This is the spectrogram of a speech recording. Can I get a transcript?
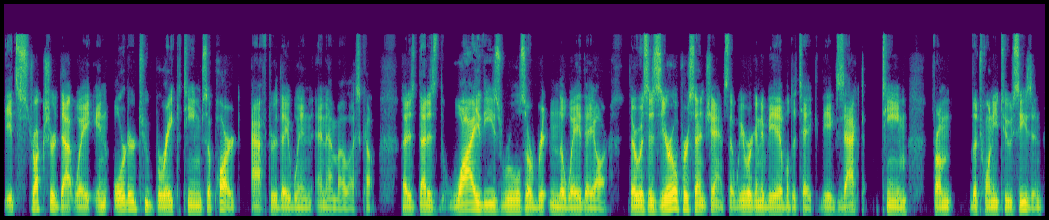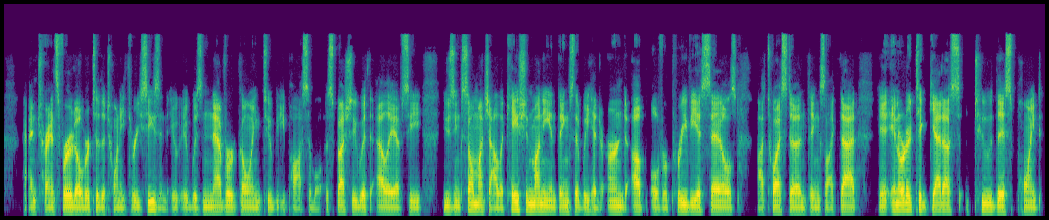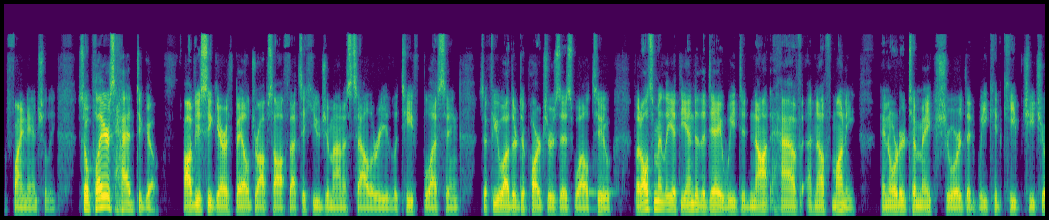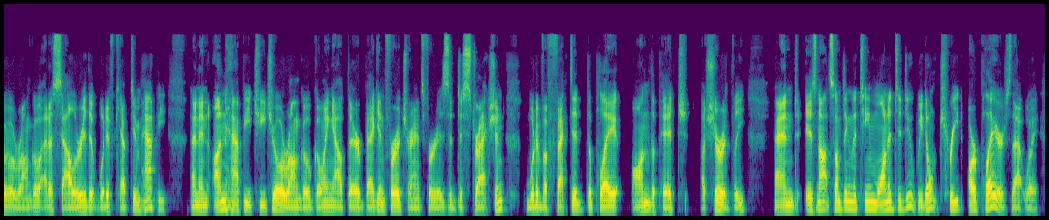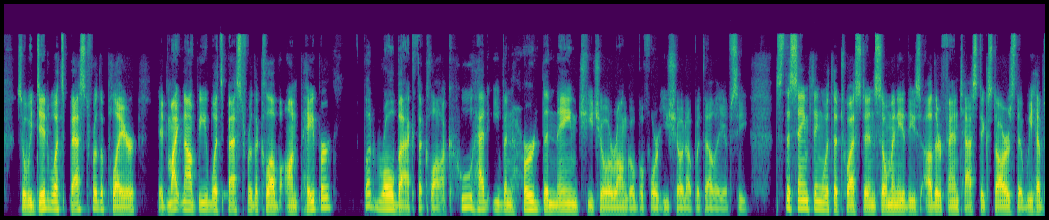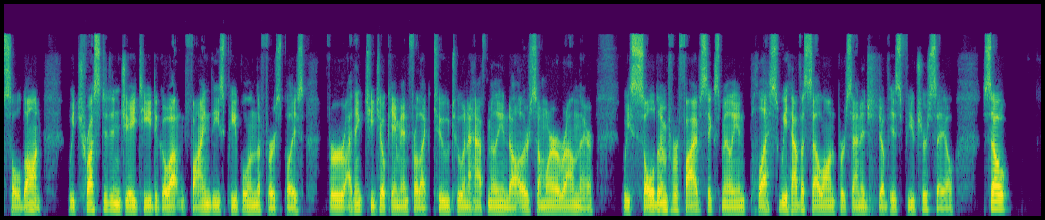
It's structured that way in order to break teams apart after they win an MLS Cup. That is that is why these rules are written the way they are. There was a 0% chance that we were going to be able to take the exact team from the 22 season and transfer it over to the 23 season. It, it, was never going to be possible, especially with LAFC using so much allocation money and things that we had earned up over previous sales, uh, Tuesta and things like that, in, in order to get us to this point financially. So players had to go. Obviously, Gareth Bale drops off. That's a huge amount of salary. Latif Blessing. There's a few other departures as well, too. But ultimately, at the end of the day, we did not have enough money in order to make sure that we could keep Chicho Arango at a salary that would have kept him happy. And an unhappy Chicho Arango going out there begging for a transfer is a distraction, would have affected the play on the pitch, assuredly, and is not something the team wanted to do. We don't treat our players that way. So we did what's best for the player. It might not be what's best for the club on paper, but roll back the clock. Who had even heard the name Chicho Arango before he showed up with LAFC? It's the same thing with Atuesta and so many of these other fantastic stars that we have sold on. We trusted in JT to go out and find these people in the first place. For I think Chicho came in for like two, two and a half million dollars, somewhere around there. We sold him for five, six million, plus we have a sell on percentage of his future sale. So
